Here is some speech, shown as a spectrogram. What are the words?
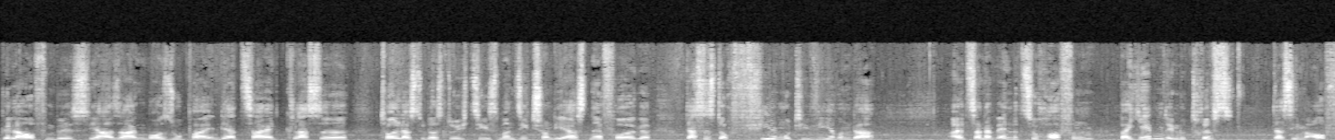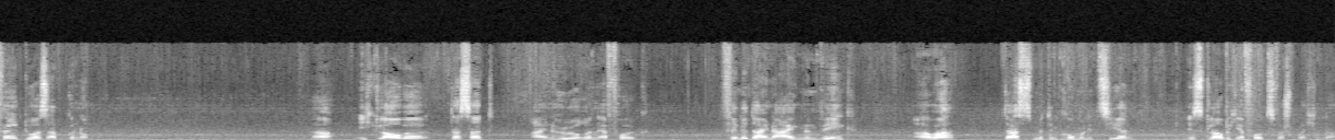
gelaufen bist, ja, sagen, boah, super, in der Zeit, klasse, toll, dass du das durchziehst, man sieht schon die ersten Erfolge. Das ist doch viel motivierender, als dann am Ende zu hoffen, bei jedem, den du triffst, dass ihm auffällt, du hast abgenommen. Ja, ich glaube, das hat einen höheren Erfolg. Finde deinen eigenen Weg, aber das mit dem Kommunizieren ist, glaube ich, erfolgsversprechender.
